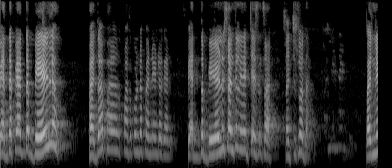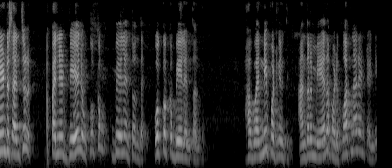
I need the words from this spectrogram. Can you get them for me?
పెద్ద పెద్ద బేళ్ళు. పెద్ద ప- పదకొండో పన్నెండో కానీ పెద్ద బేళ్ళు సంచులు తెచ్చేసింది సార్. సచ్చిసోద పన్నెండు సంచులు. పన్నెండు బేలు ఒక్కొక్క బేలు ఎంత ఉంది? ఒక్కొక్క బేలు ఎంత ఉంది? అవన్నీ పట్టుకుని అందరి మీద పడిపోతున్నారంటండి?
